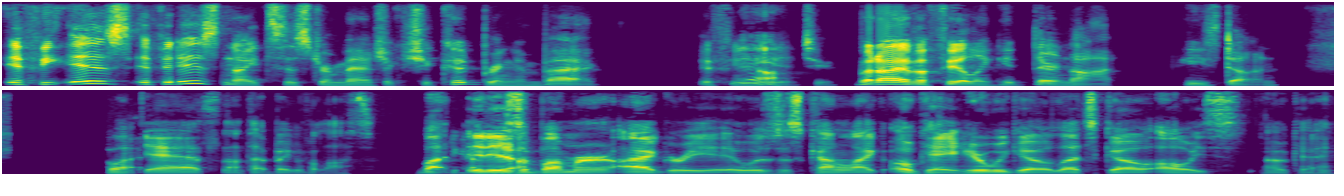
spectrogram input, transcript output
If he is if it is Night Sister magic, she could bring him back if he Yeah. needed to. But I have a feeling he, they're not. He's done. But Yeah, it's not that big of a loss. But Yeah. it is Yeah. a bummer. I agree. It was just kind of like, okay, here we go. Let's go. Oh, he's okay.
